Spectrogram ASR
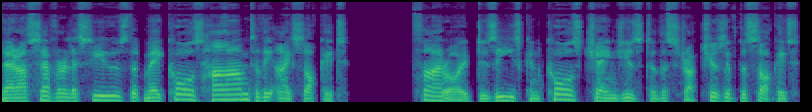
There are several issues that may cause harm to the eye socket, Thyroid disease can cause changes to the structures of the socket,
